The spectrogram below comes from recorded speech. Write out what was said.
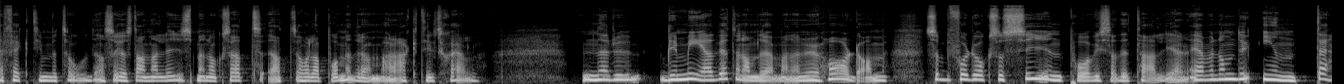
effektiv metod. Alltså just analys, men också att, att hålla på med drömmar aktivt själv. När du blir medveten om drömmarna, när du har dem, så får du också syn på vissa detaljer. Även om du inte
